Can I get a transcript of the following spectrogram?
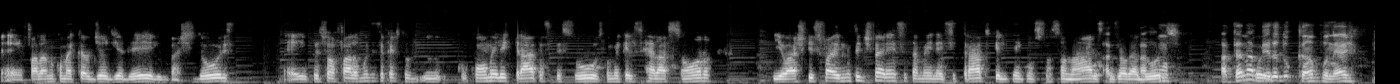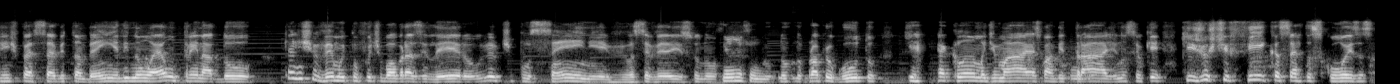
é, falando como é que é o dia a dia dele, os bastidores. É, e o pessoal fala muito dessa questão do como ele trata as pessoas, como é que ele se relaciona. E eu acho que isso faz muita diferença também, né? Esse trato que ele tem com os funcionários, com os jogadores. Até na beira do campo, né? A gente percebe também, ele não é um treinador que a gente vê muito no futebol brasileiro, tipo o Sene, você vê isso no, sim, sim. no, no, próprio Guto, que reclama demais com a arbitragem, não sei o que, que justifica certas coisas.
